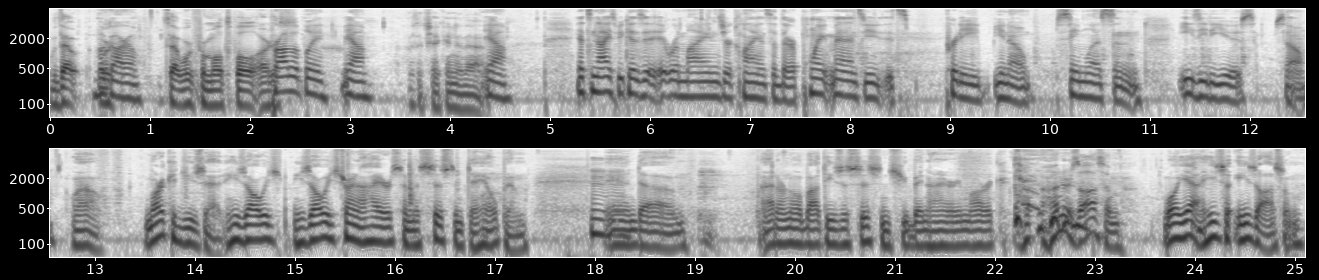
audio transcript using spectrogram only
Would that work- Vagaro. Does that work for multiple artists? Probably, yeah, I have to check into that. yeah. It's nice because it, it reminds your clients of their appointments. You, it's pretty, you know, seamless and easy to use. So Wow. Mark could use that. He's always he's always trying to hire some assistant to help him. Mm-hmm. And um, I don't know about these assistants you've been hiring, Mark. Hunter's awesome. well, yeah, he's he's awesome,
